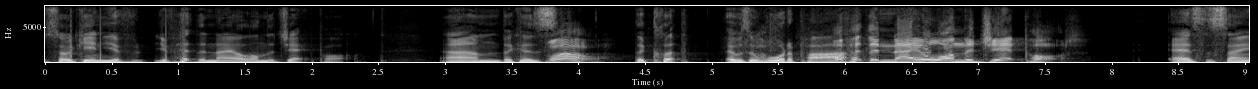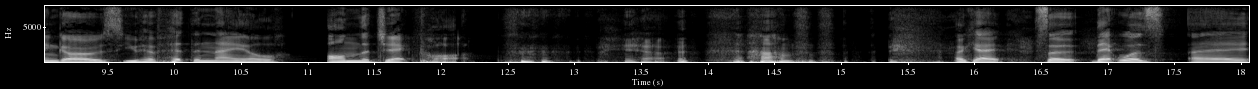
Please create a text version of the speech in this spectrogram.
so again, you've you've hit the nail on the jackpot. Um, because Wow, the clip it was a water park. I've hit the nail on the jackpot. As the saying goes, you have hit the nail on the jackpot. Yeah. Okay, so that was uh,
